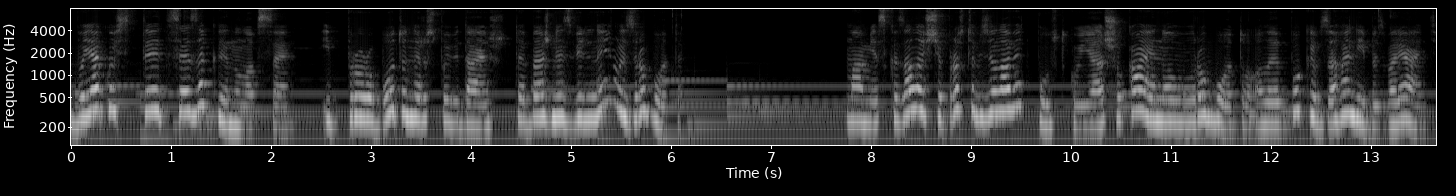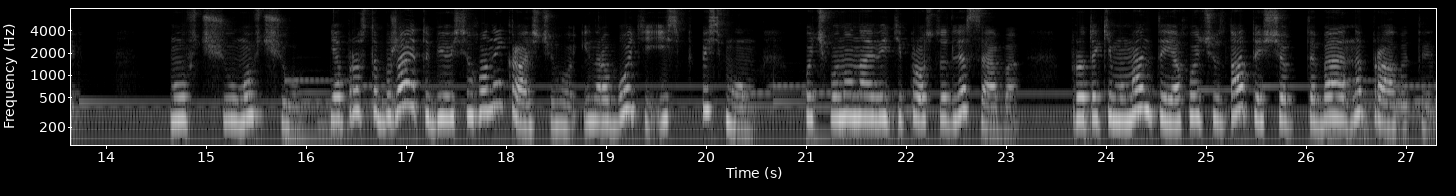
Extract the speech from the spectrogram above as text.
Бо якось ти це закинула все, і про роботу не розповідаєш. Тебе ж не звільнили з роботи. Мам, я сказала, що просто взяла відпустку. Я шукаю нову роботу, але поки взагалі без варіантів. Мовчу, мовчу. Я просто бажаю тобі усього найкращого і на роботі, і з письмом, хоч воно навіть і просто для себе. Про такі моменти я хочу знати, щоб тебе направити.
